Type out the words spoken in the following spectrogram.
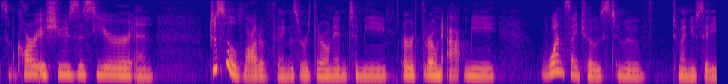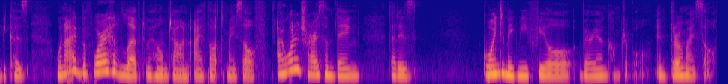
some car issues this year, and just a lot of things were thrown into me or thrown at me once I chose to move to my new city because when I before I had left my hometown, I thought to myself, I want to try something that is going to make me feel very uncomfortable and throw myself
